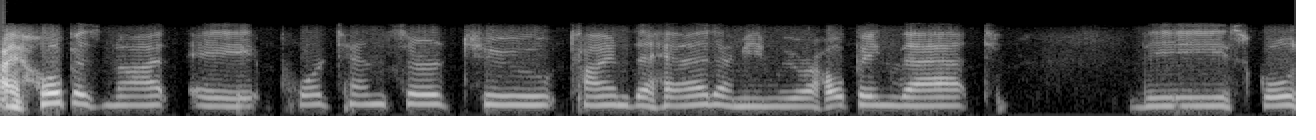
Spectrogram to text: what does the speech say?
I hope, is not a portensor to times ahead. I mean, we were hoping that the school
